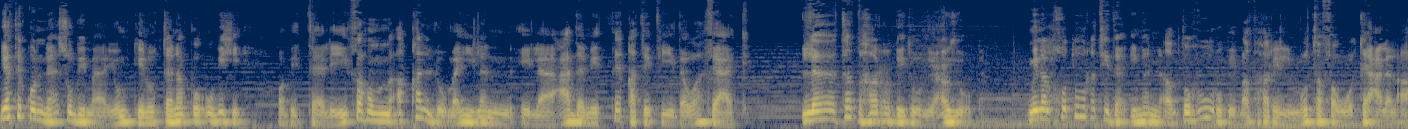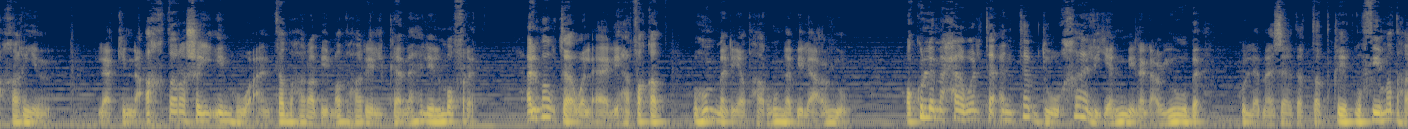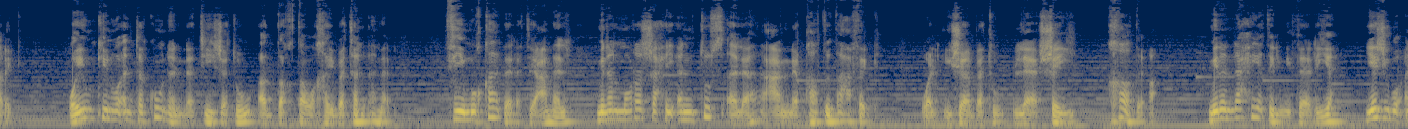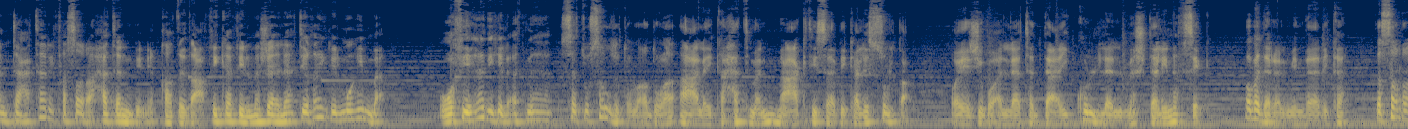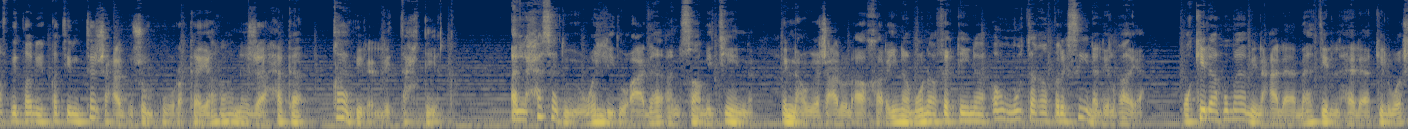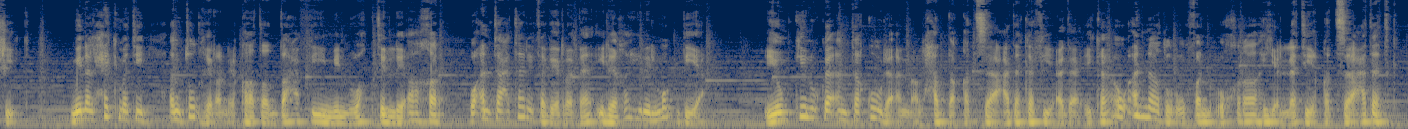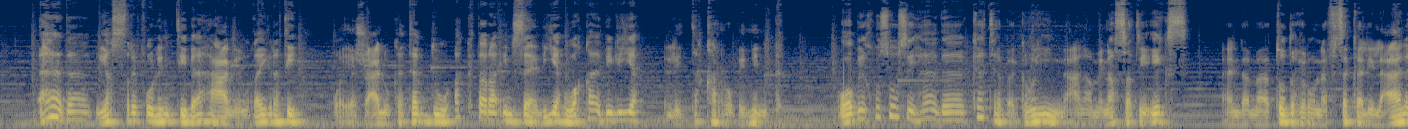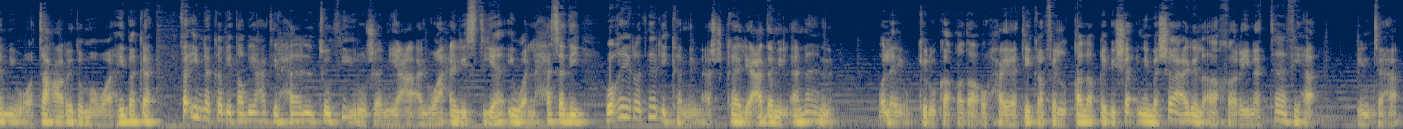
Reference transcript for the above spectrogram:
يثق الناس بما يمكن التنبؤ به وبالتالي فهم أقل ميلا إلى عدم الثقة في دوافعك. لا تظهر بدون عيوب. من الخطورة دائما الظهور بمظهر المتفوق على الآخرين. لكن أخطر شيء هو أن تظهر بمظهر الكمال المفرط. الموتى والآلهة فقط هم من يظهرون بلا عيوب. وكلما حاولت أن تبدو خاليا من العيوب كلما زاد التدقيق في مظهرك. ويمكن أن تكون النتيجة الضغط وخيبة الأمل. في مقابلة عمل من المرجح أن تسأل عن نقاط ضعفك. والإجابة لا شيء خاطئة. من الناحية المثالية يجب أن تعترف صراحة بنقاط ضعفك في المجالات غير المهمة. وفي هذه الأثناء ستسلط الأضواء عليك حتما مع اكتسابك للسلطة. ويجب أن لا تدعي كل المجد لنفسك. وبدلا من ذلك تصرف بطريقة تجعل جمهورك يرى نجاحك قابلا للتحقيق. الحسد يولد أعداء صامتين إنه يجعل الآخرين منافقين أو متغطرسين للغاية. وكلاهما من علامات الهلاك الوشيك. من الحكمة أن تظهر نقاط الضعف من وقت لآخر وأن تعترف بالرذائل غير المؤذية. يمكنك أن تقول أن الحظ قد ساعدك في أدائك أو أن ظروفا أخرى هي التي قد ساعدتك. هذا يصرف الانتباه عن الغيرة ويجعلك تبدو أكثر إنسانية وقابلية للتقرب منك. وبخصوص هذا كتب جرين على منصة إكس عندما تظهر نفسك للعالم وتعرض مواهبك فإنك بطبيعة الحال تثير جميع أنواع الاستياء والحسد وغير ذلك من أشكال عدم الأمان. ولا يمكنك قضاء حياتك في القلق بشأن مشاعر الآخرين التافهة. انتهى.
